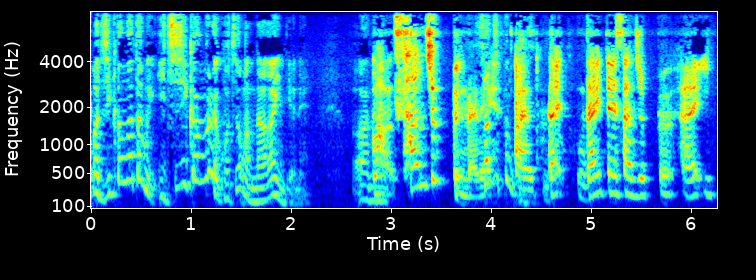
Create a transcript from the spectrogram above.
まあ時間が多分1時間ぐらいこっちの方が長いんだよね。あまあ、30分だね。30分あだだいたい30分。あい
